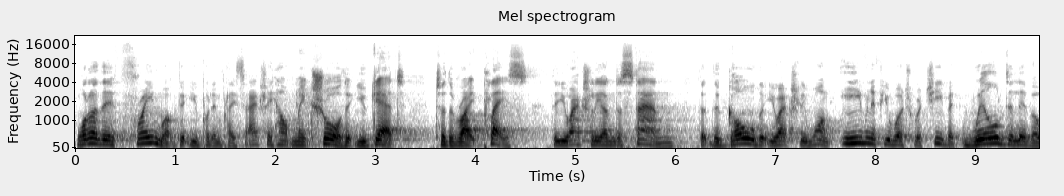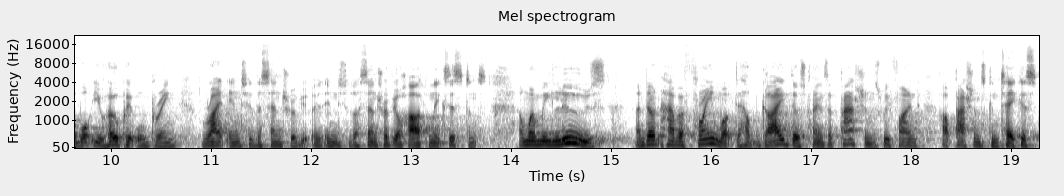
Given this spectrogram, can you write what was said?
What are the framework that you put in place to actually help make sure that you get to the right place, that you actually understand that the goal that you actually want, even if you were to achieve it, will deliver what you hope it will bring right into the center of your, into the center of your heart and existence. And when we lose and don't have a framework to help guide those kinds of passions, we find our passions can take us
